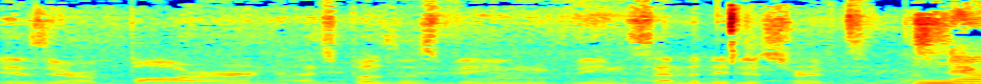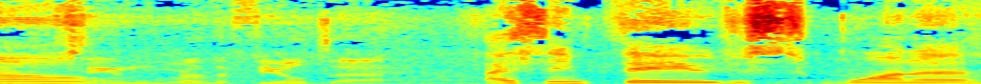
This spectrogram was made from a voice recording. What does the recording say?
is there a bar? I suppose that's being being set. Or they just sort of seeing, No. seeing where the field's at. I think they just want to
